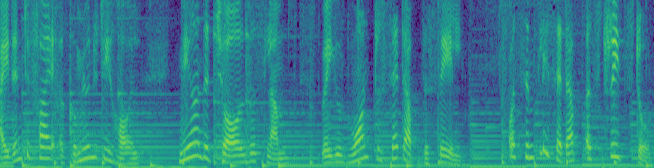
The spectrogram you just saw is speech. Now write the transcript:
identify a community hall near the chawls or slums where you'd want to set up the sale or simply set up a street store.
